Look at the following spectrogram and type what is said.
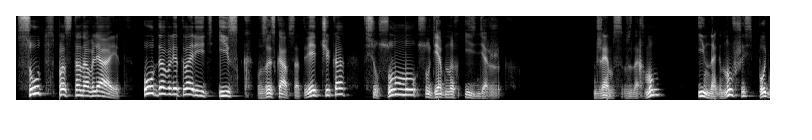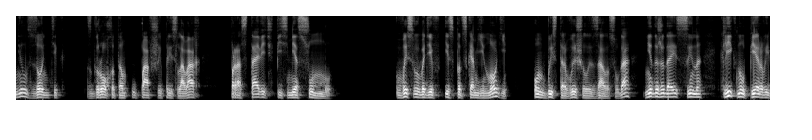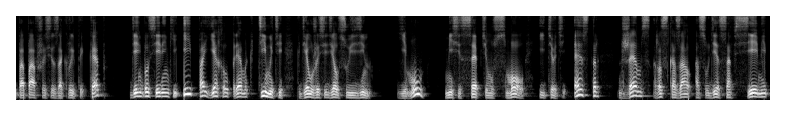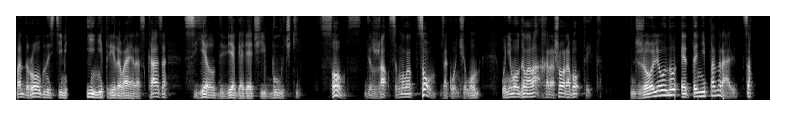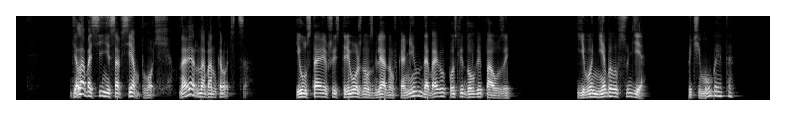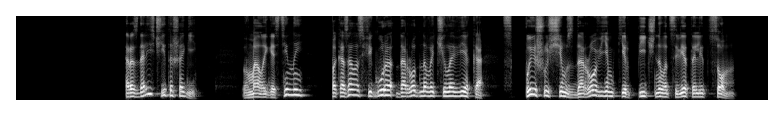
суд постановляет удовлетворить иск, взыскав с ответчика – всю сумму судебных издержек. Джемс вздохнул и, нагнувшись, поднял зонтик, с грохотом упавший при словах «проставить в письме сумму». Высвободив из-под скамьи ноги, он быстро вышел из зала суда, не дожидаясь сына, кликнул первый попавшийся закрытый кэп День был серенький и поехал прямо к Тимати, где уже сидел Суизин. Ему, миссис Септимус Смол и тете Эстер, Джемс рассказал о суде со всеми подробностями и, не прерывая рассказа, съел две горячие булочки. «Сомс держался молодцом», — закончил он. «У него голова хорошо работает». Джолиону это не понравится. Дела Бассини совсем плохи. Наверное, банкротится. И, уставившись тревожным взглядом в камин, добавил после долгой паузы. Его не было в суде. Почему бы это? Раздались чьи-то шаги. В малой гостиной показалась фигура дородного человека с пышущим здоровьем кирпичного цвета лицом.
